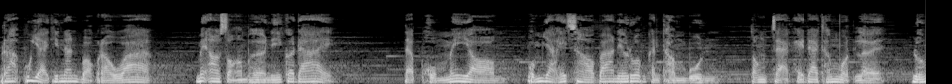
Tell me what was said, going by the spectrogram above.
พระผู้ใหญ่ที่นั่นบอกเราว่า ไม่เอาสองอำเภอนี้ก็ได้ แต่ผมไม่ยอม ผมอยากให้ชาวบ้านได้ร่วมกันทำบุญ ต้องแจกให้ได้ทั้งหมดเลย หลวง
